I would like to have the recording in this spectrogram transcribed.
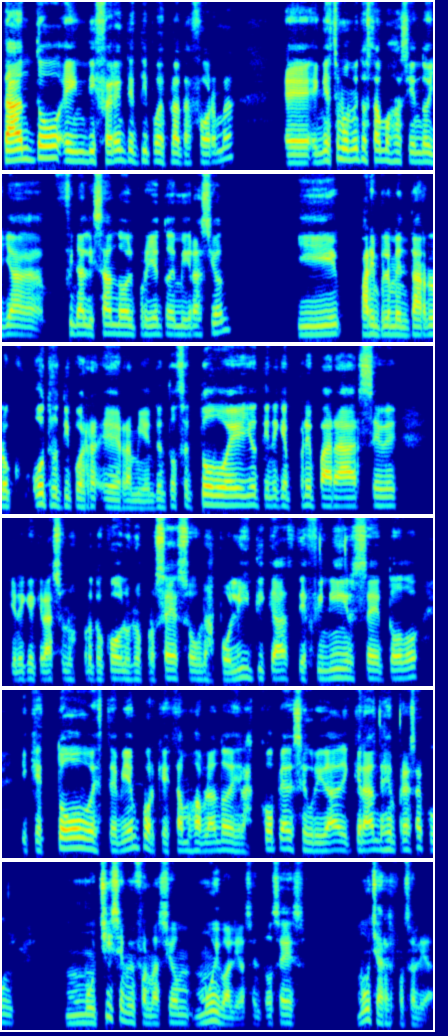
Tanto en diferentes tipos de plataformas, eh, en este momento estamos haciendo ya, finalizando el proyecto de migración, y para implementarlo otro tipo de herramienta. Entonces todo ello tiene que prepararse, tiene que crearse unos protocolos, unos procesos, unas políticas, definirse todo y que todo esté bien porque estamos hablando de las copias de seguridad de grandes empresas con muchísima información muy valiosa. Entonces, mucha responsabilidad.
